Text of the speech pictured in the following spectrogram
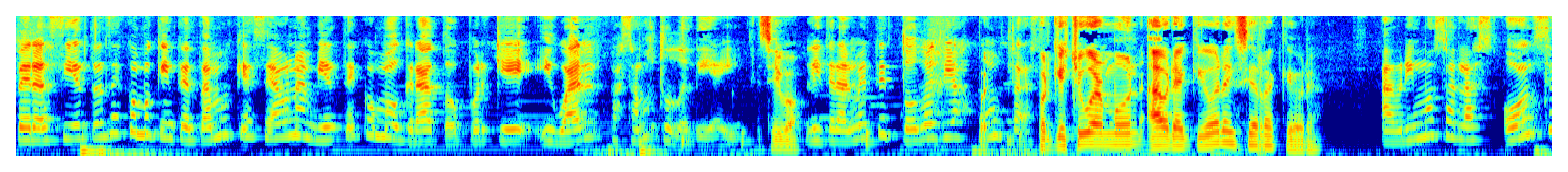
Pero sí, entonces como que intentamos que sea un ambiente como grato, porque igual pasamos todo el día ahí. Sí, vos. Literalmente todo el día juntas. Porque Sugar Moon abre a qué hora y cierra a qué hora. Abrimos a las 11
